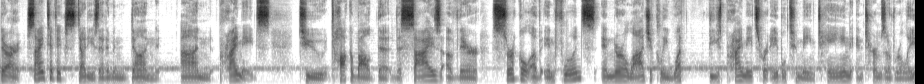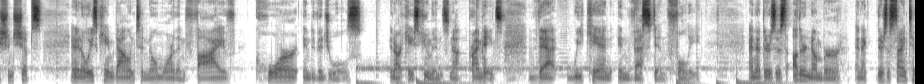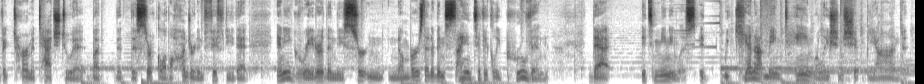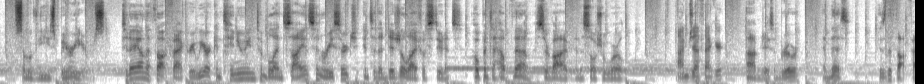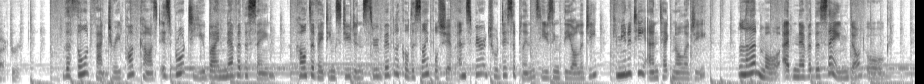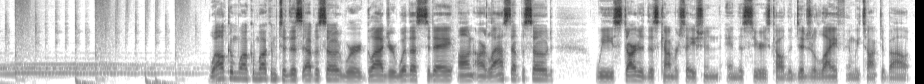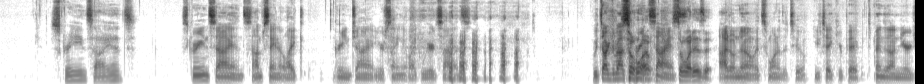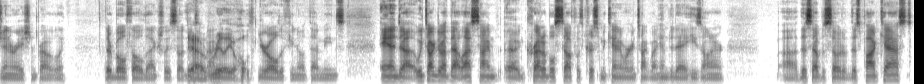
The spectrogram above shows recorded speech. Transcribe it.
There are scientific studies that have been done on primates to talk about the, the size of their circle of influence and neurologically what these primates were able to maintain in terms of relationships. And it always came down to no more than five core individuals, in our case, humans, not primates, that we can invest in fully and that there's this other number, and a, there's a scientific term attached to it, but that this circle of 150, that any greater than these certain numbers that have been scientifically proven that it's meaningless. It, we cannot maintain relationship beyond some of these barriers. Today on the Thought Factory, we are continuing to blend science and research into the digital life of students, hoping to help them survive in the social world. I'm Jeff Eckert. I'm Jason Brewer, and this is The Thought Factory. The Thought Factory podcast is brought to you by Never the Same, cultivating students through biblical discipleship and spiritual disciplines using theology, community, and technology. Learn more at neverthesame.org. Welcome, welcome, welcome to this episode. We're glad you're with us today. On our last episode, we started this conversation and this series called The Digital Life, and we talked about Screen science. Screen science. I'm saying it like Green Giant. You're saying it like weird science. we talked about So screen what? science. So what is it? I don't know. It's one of the two. You take your pick. Depends on your generation, probably. They're both old, actually. So Yeah, matter. really old. You're old if you know what that means. And uh, we talked about that last time. Uh, incredible stuff with Chris McKenna. We're going to talk about him today. He's on our uh, this episode of this podcast,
